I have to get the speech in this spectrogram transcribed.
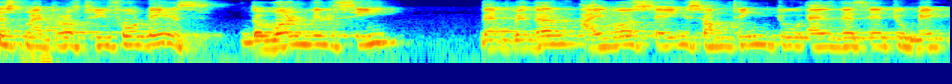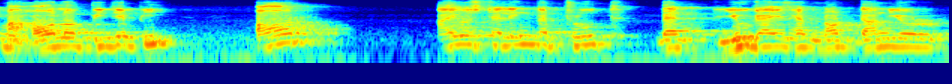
just matter of three, four days. The world will see that whether I was saying something to, as they say, to make mahal of BJP, or I was telling the truth that you guys have not done your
